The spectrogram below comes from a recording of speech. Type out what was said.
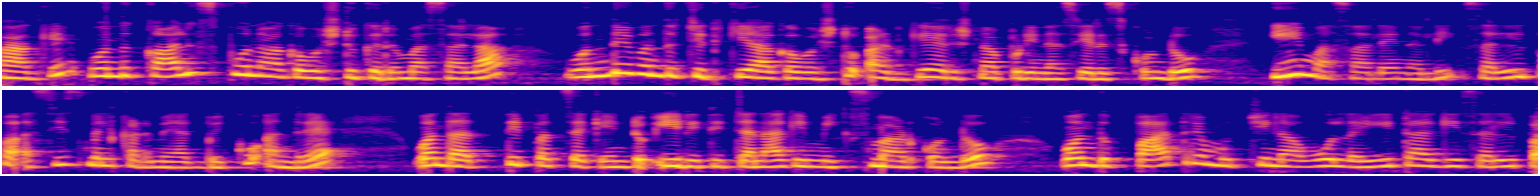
ಹಾಗೆ ಒಂದು ಕಾಲು ಸ್ಪೂನ್ ಆಗುವಷ್ಟು ಗರಂ ಮಸಾಲ, ಒಂದೇ ಒಂದು ಚಿಟಿಕೆ ಆಗುವಷ್ಟು ಅಡುಗೆ ಅರಿಶಿನ ಪುಡಿನ ಸೇರಿಸ್ಕೊಂಡು ಈ ಮಸಾಲೆನಲ್ಲಿ ಸ್ವಲ್ಪ ಹಸಿ ಸ್ಮೆಲ್ ಕಡಿಮೆ ಆಗಬೇಕು. ಅಂದರೆ ಒಂದು ಹತ್ತಿಪ್ಪತ್ತು ಸೆಕೆಂಡು ಈ ರೀತಿ ಚೆನ್ನಾಗಿ ಮಿಕ್ಸ್ ಮಾಡಿಕೊಂಡು ಒಂದು ಪಾತ್ರೆ ಮುಚ್ಚಿ ನಾವು ಲೈಟಾಗಿ ಸ್ವಲ್ಪ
